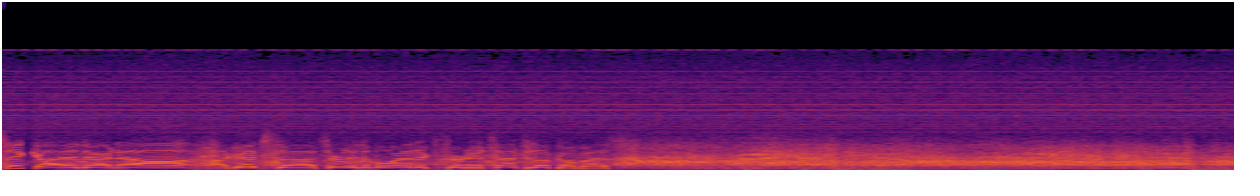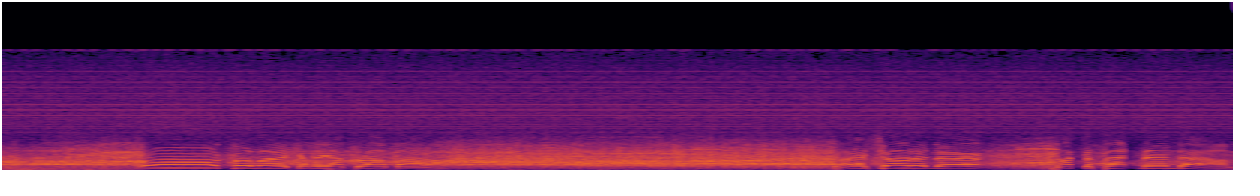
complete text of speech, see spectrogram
Sika in there now against uh, certainly the more inexperienced Angelo Gomez. Oh, Goulet coming after Albano. Got a shot in there. Knocked the fat man down.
